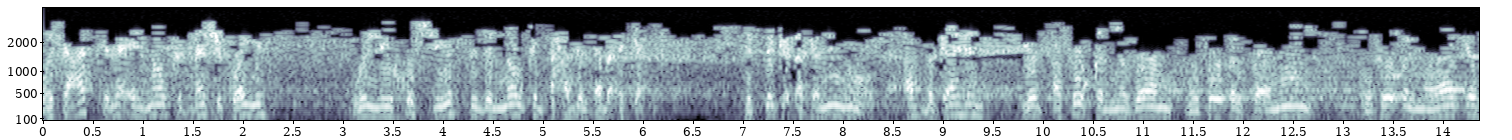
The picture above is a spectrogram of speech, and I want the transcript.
وساعات تلاقي الموكب ماشي كويس واللي يخش يفسد الموكب أحد الأباء الكهنة يفتكر كأنه أب كاهن يبقى فوق النظام وفوق القانون وفوق المواكب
